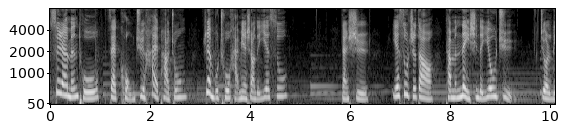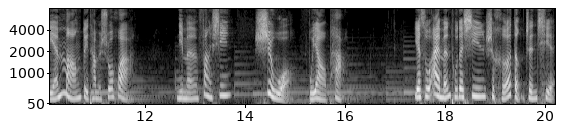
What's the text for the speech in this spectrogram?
虽然门徒在恐惧害怕中认不出海面上的耶稣，但是，耶稣知道他们内心的忧惧，就连忙对他们说话：“你们放心，是我，不要怕。”耶稣爱门徒的心是何等真切。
